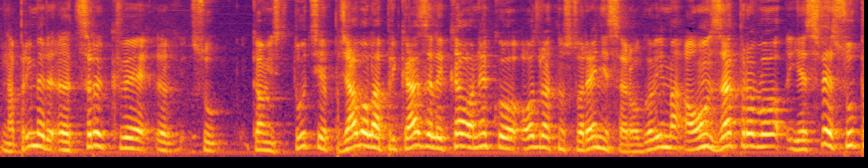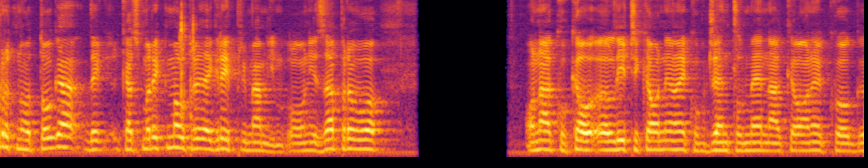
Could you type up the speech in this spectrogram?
na primer, crkve e, su kao institucije đavola prikazale kao neko odvratno stvorenje sa rogovima, a on zapravo je sve suprotno od toga, da, kad smo rekli malo pre da je greh primamljiv, on je zapravo onako kao, liči kao nekog džentlmena, kao nekog e,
